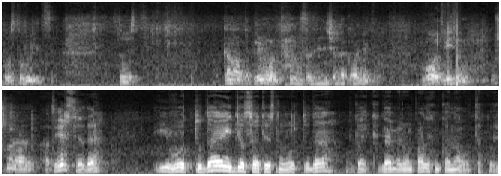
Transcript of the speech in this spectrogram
просто выльется. То есть канал-то прямой, там на самом деле ничего такого нету. Вот, видим ушное отверстие, да? И вот туда идет, соответственно, вот туда, к гаммеровым пазухам канал вот такой.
